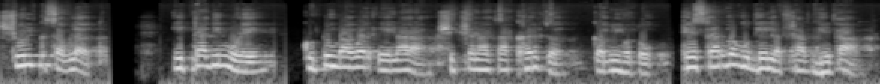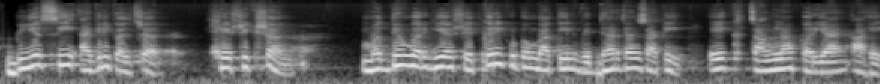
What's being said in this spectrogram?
शुल्क सवलत इत्यादींमुळे कुटुंबावर येणारा शिक्षणाचा खर्च कमी होतो. हे सर्व मुद्दे लक्षात घेता बी एस सी हे शिक्षण मध्यमवर्गीय शेतकरी कुटुंबातील विद्यार्थ्यांसाठी एक चांगला पर्याय आहे.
